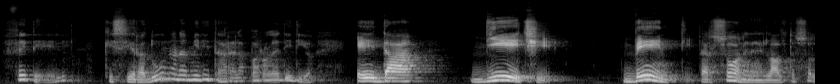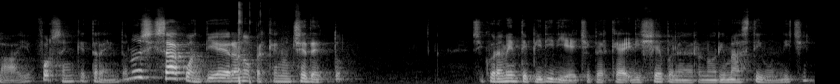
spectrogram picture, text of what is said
fedeli che si radunano a meditare la parola di Dio. E da 10, 20 persone nell'alto solaio, forse anche 30, non si sa quanti erano perché non c'è detto, sicuramente più di 10 perché i discepoli erano rimasti 11,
